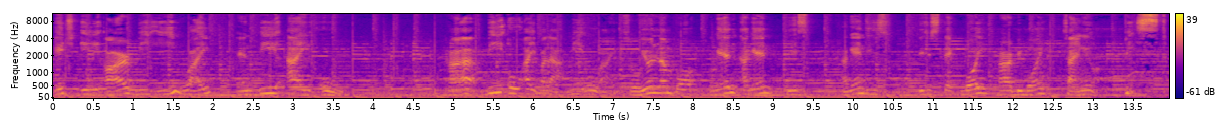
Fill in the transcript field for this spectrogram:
H A R V E Y and B I O. Ha, B-O-I pala. B-O-I. So, yun lang po. Again, again, this, again, this, this is Tech Boy, Harvey Boy, signing off. Peace.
